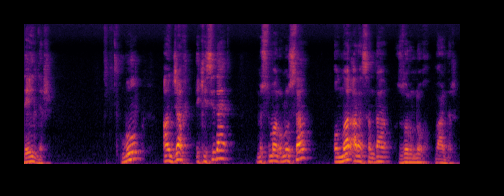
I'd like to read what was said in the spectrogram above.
değildir. Bu ancak ikisi de Müslüman olursa onlar arasında zorunluluk vardır.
